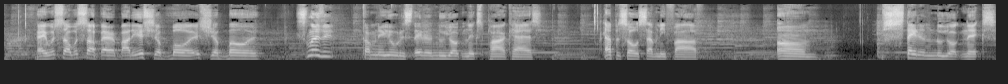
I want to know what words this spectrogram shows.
Hey, what's up? What's up, everybody? It's your boy. It's your boy, Slizzy, coming to you with the State of the New York Knicks podcast, episode 75. Um, State of the New York Knicks.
